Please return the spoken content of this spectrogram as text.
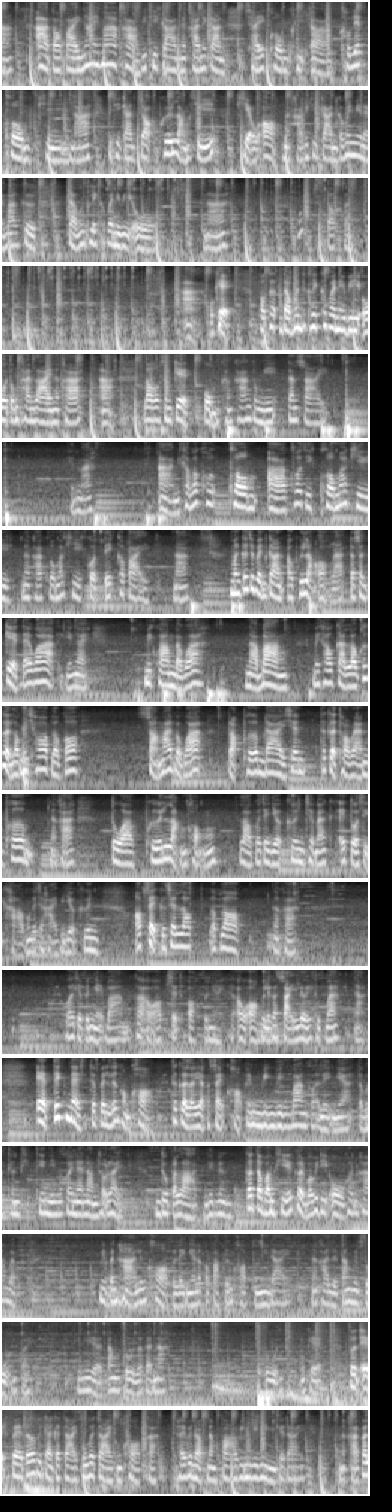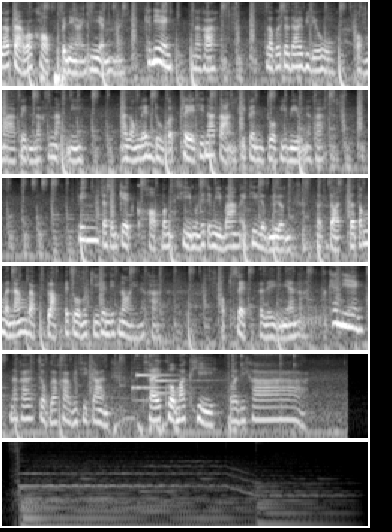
นะอ่าต่อไปง่ายมากค่ะ วิธีการนะคะในการใช้โครมขี่เขาเรียกโครมคีนะ วิธีการเจาะพื้นหลังสีเขียวออกนะคะ วิธีการก็ไม่มีอะไรมากคือจะเพิ่งคลิกเข้าไปในวิดีโอนะสต็อปก่อนอ่าโอเคพอดับเบิลคลิกเข้าไปในวิดีโอตรงไทม์ไลน์นะคะอะเราสังเกตปุ่มข้างๆ ตรงนี้ด้านซ้าย เห็นไหมอ่ามีคำว่าโครมอ่าโครทีโครมาคีนะคะโครมาคีกดติ๊กเข้าไปนะมันก็จะเป็นการเอาพื้นหลังออกแล้ว แต่สังเกตได้ว่ายังไง มีความแบบว่าหนาบางไม่เท่ากัน เราก็เกิดเราไม่ชอบเราก็สามารถแบบว่าปรับเพิ่มได้ เช่น ถ้าเกิดทอร์เรนเพิ่มนะคะ ตัวพื้นหลังของเราก็จะเยอะขึ้นใช่ไหมไอตัวสีขาวมันก็จะหายไปเยอะขึ้น offset คือเส้นรอบรอบๆนะคะ ว่าจะเป็นไงบ้างก็เอา offset ออกเป็นไงเอาออกไปเลยก็ใส่เลยถูกไหมนะ edge thickness จะเป็นเรื่องของขอบ ถ้าเกิดเราอยากใส่ขอบให้มันวิงวิงบ้างก็อะไรเงี้ยแต่ว่าที่ที่นี้ไม่ค่อยแนะนำเท่าไหร่ดูประหลาดนิดนึง ก็แต่บางทีถ้าเกิดว่าวิดีโอค่อนข้างแบบ มีปัญหาเรื่องขอบอะไรเงี้ยแล้วก็ปรับเรื่องขอบตรงนี้ได้นะคะ หรือตั้งเป็นศูนย์ไป ทีนี้เดี๋ยวตั้งศูนย์แล้วกันนะศูนย์โอเค ส่วน edge feather เป็นการกระจายฟุ้งกระจายของขอบค่ะ ใช้เป็นแบบนางฟ้าวิ่งวิ่งอย่างนี้ก็ได้ นะคะ ก็แล้วแต่ว่าขอบเป็นยังไงเนียนไหมแค่นี้เองนะคะ เราก็จะได้วิดีโอออกมาเป็นลักษณะนี้อลองเล่นดูกด play ที่หน้าต่างที่เป็นตัวพรีวิวนะคะปิ้งแต่สังเกตขอบบางทีมันก็จะมีบ้างไอ้ที่เหลื่อมๆดอทก็ต้องมานั่งแบบปรับไอตัวเมื่อกี้กันนิดหน่อยนะคะ offset อะไรอย่างเงี้ยนะแค่นี้เองนะคะ จบแล้วค่ะวิธีการใช้ chroma key สวัสดีค่ะ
